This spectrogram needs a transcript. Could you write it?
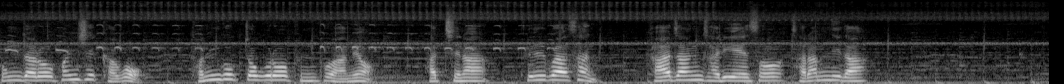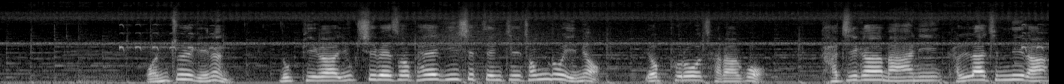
종자로 번식하고 전국적으로 분포하며 밭이나 들과 산, 가장 자리에서 자랍니다. 원줄기는 높이가 60에서 120cm 정도이며 옆으로 자라고 가지가 많이 갈라집니다.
